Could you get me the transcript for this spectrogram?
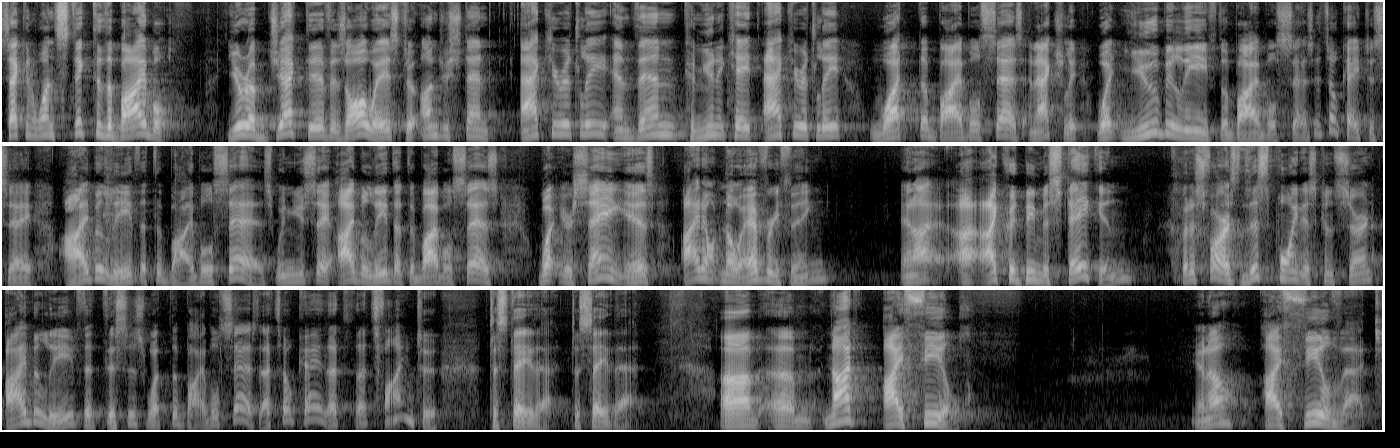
Second one, stick to the Bible. Your objective is always to understand accurately and then communicate accurately what the Bible says and actually what you believe the Bible says. It's okay to say, I believe that the Bible says. When you say, I believe that the Bible says, what you're saying is, I don't know everything and I, I, I could be mistaken, but as far as this point is concerned, I believe that this is what the Bible says. That's okay, that's, that's fine to, to, stay that, to say that. Um, um, not I feel, you know, I feel that.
